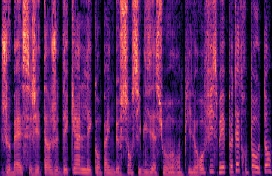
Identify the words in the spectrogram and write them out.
Je baisse, j'éteins, je décale, les campagnes de sensibilisation ont rempli leur office, mais peut-être pas autant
